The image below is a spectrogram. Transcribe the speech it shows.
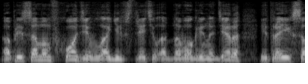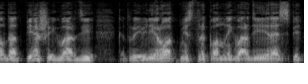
а при самом входе в лагерь встретил одного гренадера и троих солдат пешей гвардии, которые вели ротмистра конной гвардии Респи.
